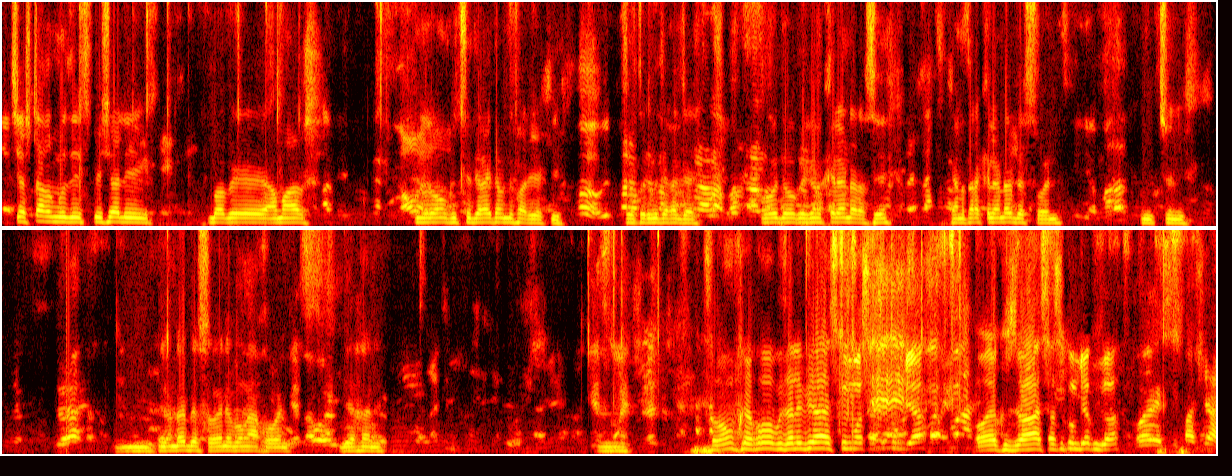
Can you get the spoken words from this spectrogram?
চেষ্টা করব যে স্পেশালি ভাবে আমার কোনোরকম কিছু দেখাইতে আমি পারি আর কি। যতটুকু দেখা যায়। ওই দেখো, এখানে ক্যালেন্ডার আছে। এখানে তারা ক্যালেন্ডার দেখছেন। বুঝছেন ক্যালেন্ডার বেসবেন এবং আঁকবেন দেখানি Ça va mon frérot, vous allez bien Excuse-moi, ça c'est combien Ouais, Kouza, ça c'est combien Kouza Ouais, c'est pas cher,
